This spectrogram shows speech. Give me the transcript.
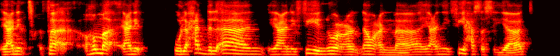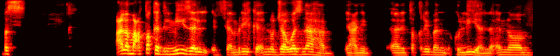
يعني فهم يعني ولحد الآن يعني في نوع نوعا ما يعني في حساسيات بس على ما أعتقد الميزة في أمريكا إنه تجاوزناها يعني يعني تقريبا كليا لأنه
